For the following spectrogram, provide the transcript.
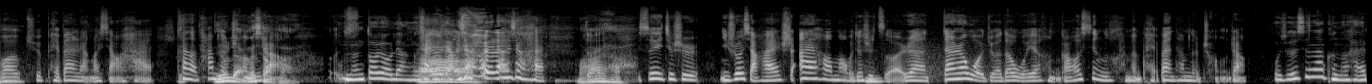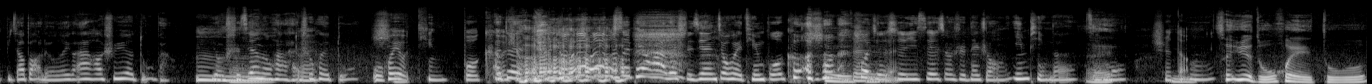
我要去陪伴两个小孩，看到他们的成长，，我们都有两个还有小孩两个小孩，还有两个小孩，妈呀！所以就是你说小孩是爱好吗？我觉得是责任。当然，我觉得我也很高兴他们陪伴他们的成长。我觉得现在可能还比较保留的一个爱好是阅读吧。嗯，有时间的话还是会读。我会有听播客啊，对，什么的有的时候碎片化的时间就会听播客，或者是一些就是那种音频的节目。是的，嗯，所以阅读会读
